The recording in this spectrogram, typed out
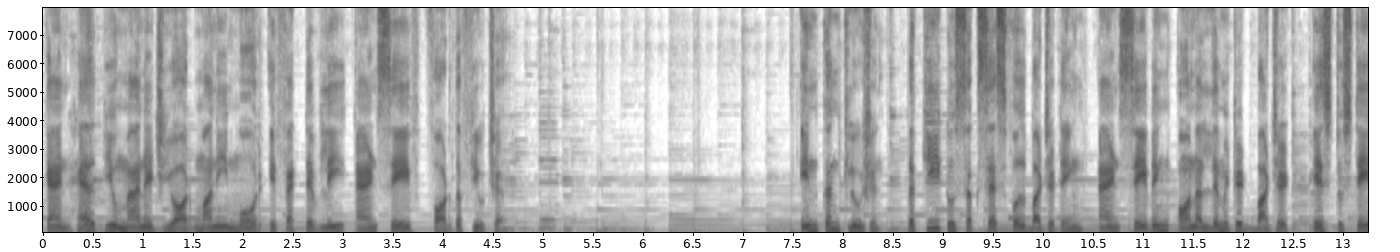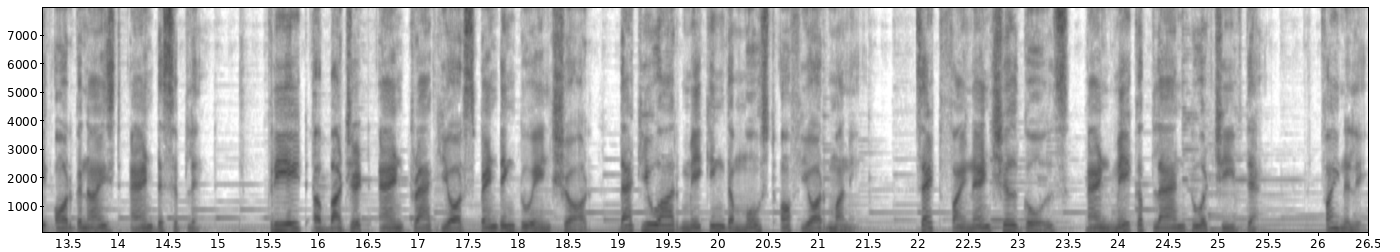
can help you manage your money more effectively and save for the future. In conclusion, the key to successful budgeting and saving on a limited budget is to stay organized and disciplined. Create a budget and track your spending to ensure that you are making the most of your money. Set financial goals and make a plan to achieve them. Finally,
